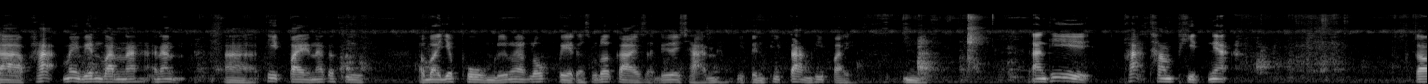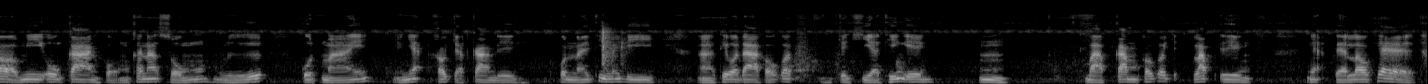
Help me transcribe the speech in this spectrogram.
ด่าพระไม่เว้นวันนะอันนั้นที่ไปนะก็คืออบายภูมิหรือนรกเปรตอสุรกายสัตว์เดรัจฉานนที่เป็นที่ตั้งที่ไปอืมการที่พระทำผิดเนี่ย ก็มีองค์การของคณะสงฆ์หรือกฎหมายอย่างเงี้ยเขาจัดการเอง คนไหนที่ไม่ดีเทวดาเขาก็จะเขี่ยทิ้งเอง อืม บาปกรรมเขาก็รับเอง เนี่ย แต่เราแค่ท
